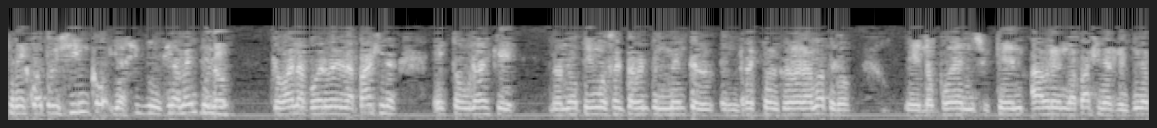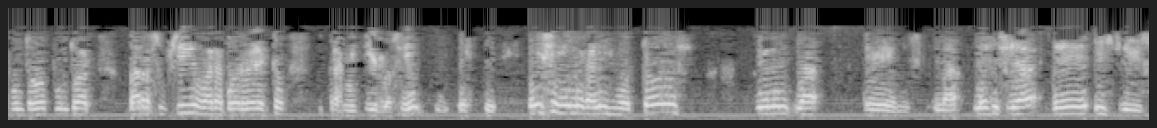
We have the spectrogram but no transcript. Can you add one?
3, 4 y 5 y así sucesivamente lo, lo van a poder ver en la página. Esto una vez que no, no tengo exactamente en mente el, el resto del programa, pero eh, lo pueden, si ustedes abren la página argentina.gov.ar barra subsidios, van a poder ver esto y transmitirlo, ¿sí? Este, ese es el mecanismo, todos tienen la, eh, la necesidad de inscribirse.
